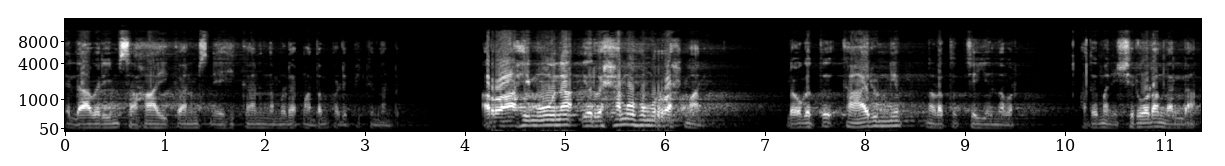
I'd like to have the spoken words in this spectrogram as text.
എല്ലാവരെയും സഹായിക്കാനും സ്നേഹിക്കാനും നമ്മുടെ മതം പഠിപ്പിക്കുന്നുണ്ട്. അറാഹിമൂന ഇർഹമുഹുമുർ റഹ്മാൻ. ലോകത്ത് കാരുണ്യം നടത്ത ചെയ്യുന്നവർ. അത് മനുഷ്യരോടൊന്നല്ല.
